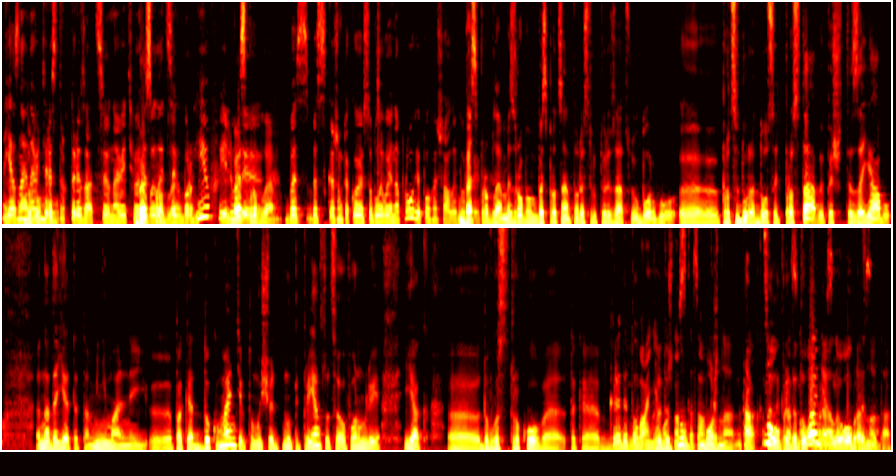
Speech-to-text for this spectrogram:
Я знаю навіть реструктуризацію, навіть ви Без робили проблем. цих боргів, і люди без проблем. без, без, скажімо, такої особливої напруги погашали борги. Без проблем. Ми зробимо безпроцентну реструктуризацію боргу. Е, Процедура досить проста. Ви пишете заяву. надаєте там мінімальний е, пакет документів, тому що ну, підприємство це оформлює як е, довгострокове таке Кредитування, можна ну, сказати. Можна Так, так. ну, Це не кредитування, образно, але образно, образно. так.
